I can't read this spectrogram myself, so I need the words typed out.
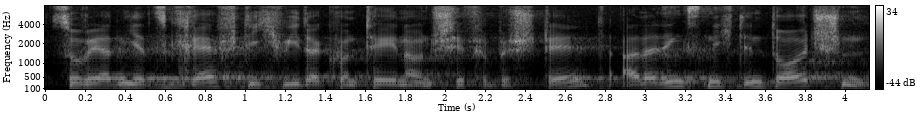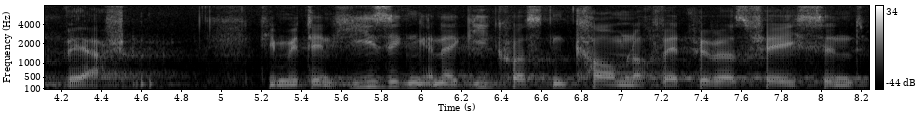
So werden jetzt kräftig wieder Container und Schiffe bestellt, allerdings nicht in deutschen Werften, die mit den hiesigen Energiekosten kaum noch wettbewerbsfähig sind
